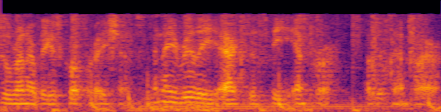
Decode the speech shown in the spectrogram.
who run our biggest corporations, and they really act as the emperor of this empire.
